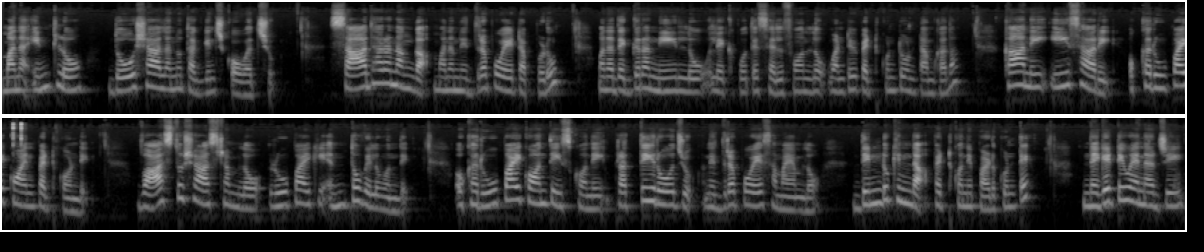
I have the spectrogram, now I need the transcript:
మన ఇంట్లో దోషాలను తగ్గించుకోవచ్చు. సాధారణంగా మనం నిద్రపోయేటప్పుడు మన దగ్గర నీళ్ళు లేకపోతే సెల్ ఫోన్లు వంటివి పెట్టుకుంటూ ఉంటాం కదా. కానీ ఈసారి ఒక్క రూపాయి కాయిన్ పెట్టుకోండి. వాస్తు శాస్త్రంలో రూపాయికి ఎంతో విలువ ఉంది. ఒక రూపాయి కాయిన్ తీసుకొని ప్రతిరోజు నిద్రపోయే సమయంలో దిండు కింద పెట్టుకొని పడుకుంటే నెగటివ్ ఎనర్జీ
